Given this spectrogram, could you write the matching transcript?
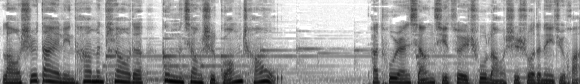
老师带领他们跳的更像是广场舞。他突然想起最初老师说的那句话：“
